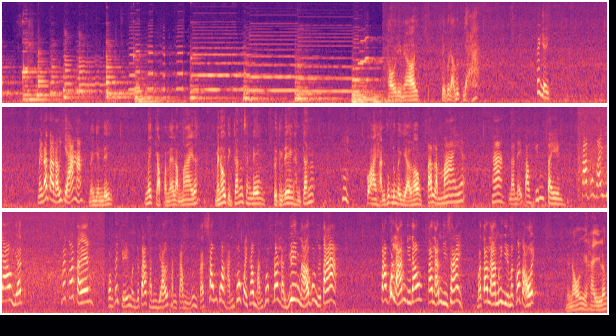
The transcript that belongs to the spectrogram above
Thôi đi mẹ ơi Đừng có đạo đức giả. Cái gì? Mày nói tao đậu giả hả? Mẹ nhìn đi Mấy cặp mà mẹ làm mai đó Mẹ nói từ trắng sang đen Rồi từ đen thành trắng. Có ai hạnh phúc đến bây giờ không? Tao làm mai á ha là để tao kiếm tiền. Tao cũng phải giao dịch mới có tiền còn cái chuyện mà người ta thành vợ thành chồng người ta sống có hạnh phúc hay không hạnh phúc đó là duyên nợ của người ta. Tao có làm gì đâu tao làm gì sai? Mà tao làm cái gì mà có tội? Mẹ nói nghe hay lắm.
